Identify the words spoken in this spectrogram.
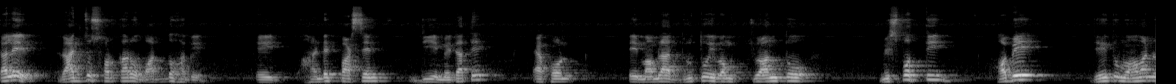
তাহলে রাজ্য সরকারও বাধ্য হবে এই হান্ড্রেড পারসেন্ট দিয়ে মেটাতে। এখন এই মামলা দ্রুত এবং চূড়ান্ত নিষ্পত্তি হবে। যেহেতু মহামান্য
